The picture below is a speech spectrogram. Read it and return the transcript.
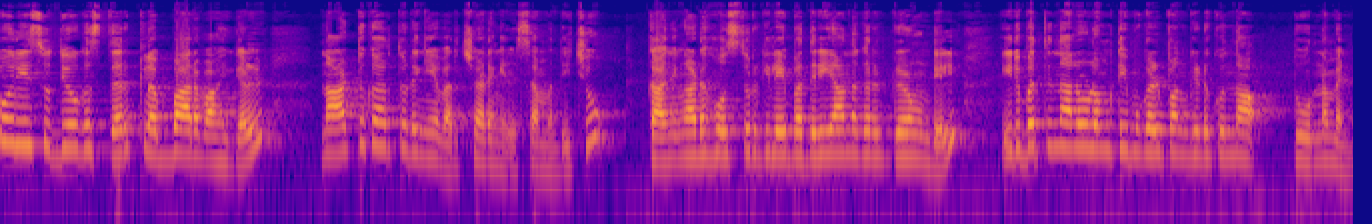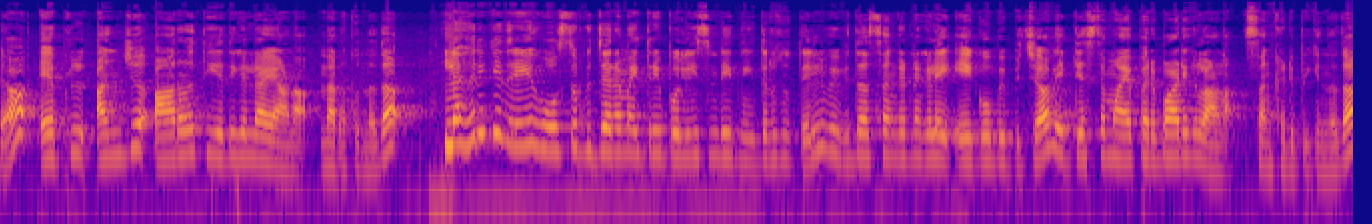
പോലീസ് ഉദ്യോഗസ്ഥർ ക്ലബ് ഭാരവാഹികൾ നാട്ടുകാർ തുടങ്ങിയവർ ചടങ്ങിൽ സംബന്ധിച്ചു. കാഞ്ഞങ്ങാട് ഹോസ്ദുർഗിലെ ബദരിയ നഗർ ഗ്രൗണ്ടിൽ ഇരുപത്തിനാലോളം ടീമുകൾ പങ്കെടുക്കുന്ന ടൂർണമെന്റ് ഏപ്രിൽ അഞ്ച് ആറ് തീയതികളിലായാണ് നടക്കുന്നത്. ലഹരിക്കെതിരെ ഹോസ്ദുർഗ് ജനമൈത്രി പോലീസിന്റെ നേതൃത്വത്തിൽ വിവിധ സംഘടനകളെ ഏകോപിപ്പിച്ച വ്യത്യസ്തമായ പരിപാടികളാണ് സംഘടിപ്പിക്കുന്നത്.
